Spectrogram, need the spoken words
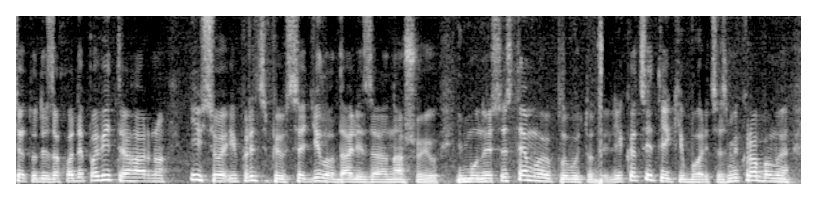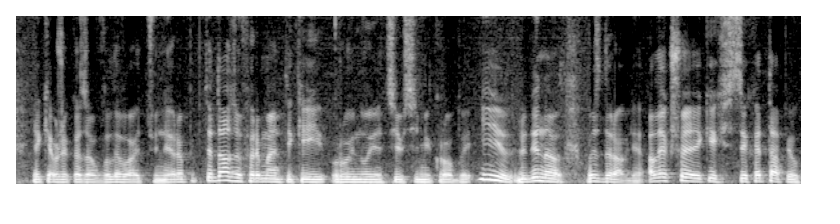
співустя, туди заходить повітря гарно, і все. І в принципі все діло далі за нашою імунною системою. Пливуть туди лікоцити, які борються з мікробами, як я вже казав, виливають цю нейропептидазу, фермент, який руйнує ці всі мікроби, і людина виздоравлює. Але якщо я якихось з цих етапів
